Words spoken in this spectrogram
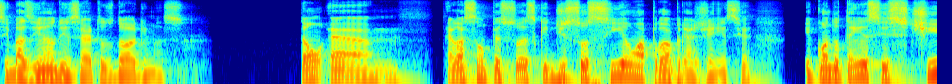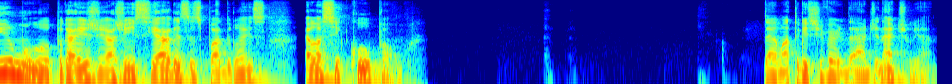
se baseando em certos dogmas. Então, é, elas são pessoas que dissociam a própria agência e quando tem esse estímulo para agenciar esses padrões, elas se culpam. É uma triste verdade, né, Juliana?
